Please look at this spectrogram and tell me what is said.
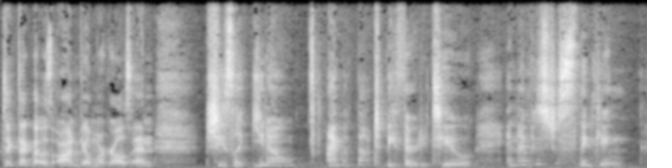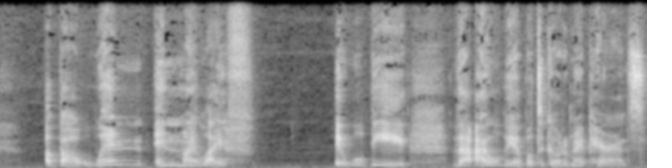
TikTok that was on Gilmore Girls and she's like, "You know, I'm about to be 32 and I was just thinking about when in my life it will be that I will be able to go to my parents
